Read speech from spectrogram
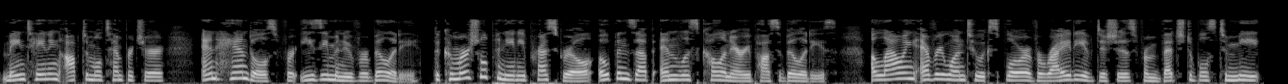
maintaining optimal temperature, and handles for easy maneuverability. The commercial panini press grill opens up endless culinary possibilities, allowing everyone to explore a variety of dishes from vegetables to meat,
